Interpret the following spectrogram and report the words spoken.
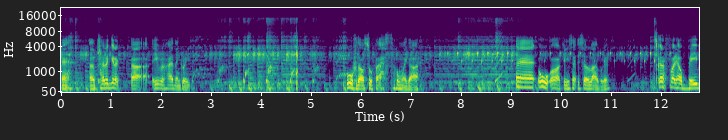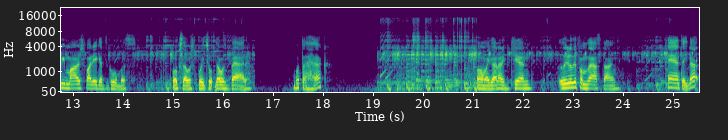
Eh, I'm trying to get a uh, even higher than great. Oof, that was too fast. Oh my god. And oh, oh okay, he's, he's still alive. Okay. It's kind of funny how Baby Mario's fighting against Goombas. Whoops, that was way too. That was bad. What the heck? Oh my god, not again. Literally from last time. And take that.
